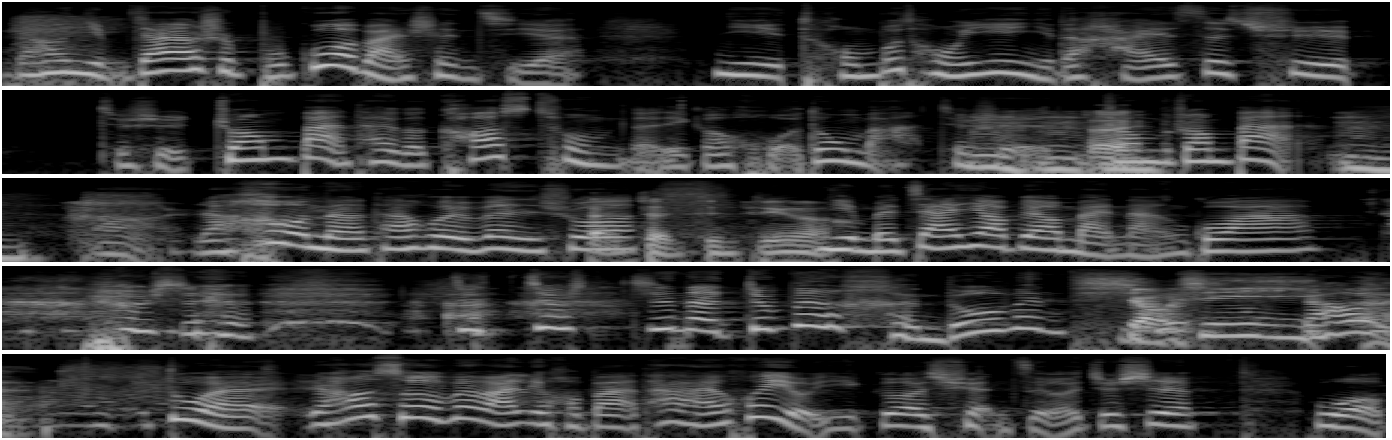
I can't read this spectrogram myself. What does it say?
然后你们家要是不过万圣节，你同不同意你的孩子去就是装扮？他有个 costume 的一个活动嘛，就是装不装扮嗯，啊？然后呢，他会问说战战兢兢啊。你们家要不要买南瓜？就是，就就真的就问很多问题，小心翼翼。然后嗯对，然后所有问完了以后吧，他还会有一个选择，就是我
